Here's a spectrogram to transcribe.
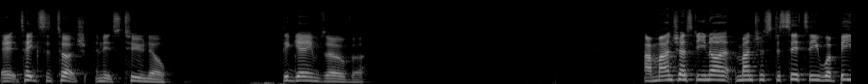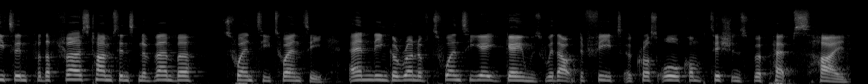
it takes a touch and it's 2-0. The game's over. And Manchester United, Manchester City were beaten for the first time since November 2020, ending a run of 28 games without defeat across all competitions for Pep's side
